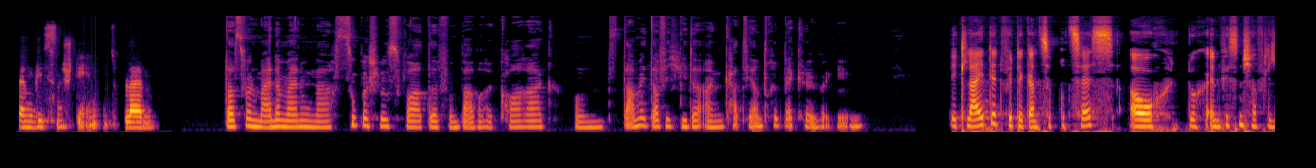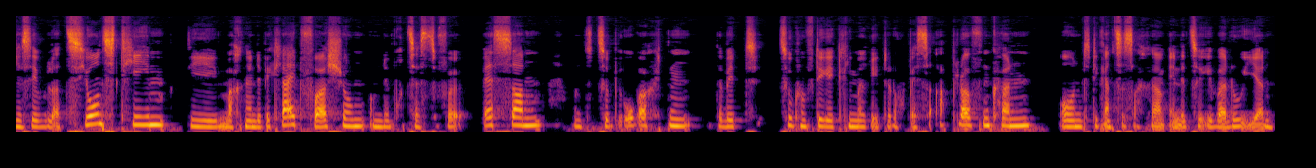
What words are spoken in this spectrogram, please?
beim Wissen stehen zu bleiben. Das waren meiner Meinung nach super Schlussworte von Barbara Korak und damit darf ich wieder an Katja und Rebecca übergeben. Begleitet wird der ganze Prozess auch durch ein wissenschaftliches Evaluationsteam. Die machen eine Begleitforschung, um den Prozess zu verbessern und zu beobachten, damit zukünftige Klimaräte noch besser ablaufen können und die ganze Sache am Ende zu evaluieren.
